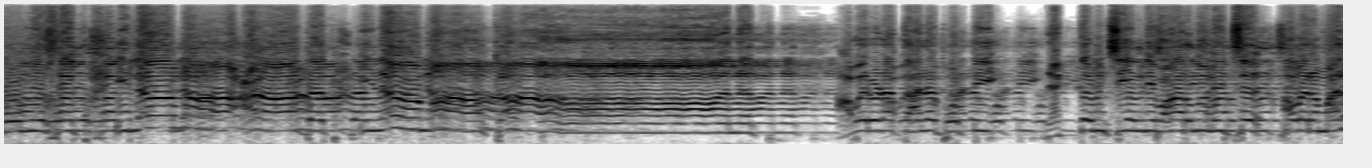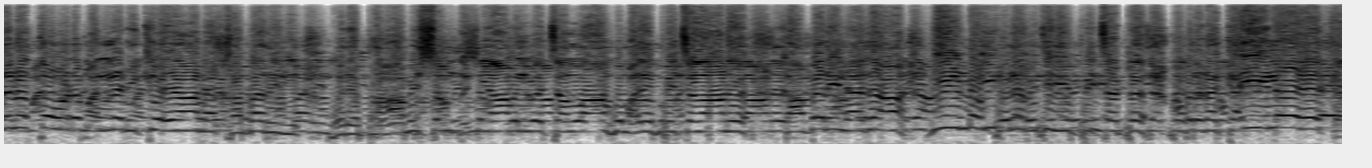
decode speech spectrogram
رُوِخَتْ ما عادت عَادَتْ ما كانت. അവരുടെ തല പൊട്ടി രക്തം ചീന്തി വാർന്നൊലിച്ച് അവർ മരണത്തോട് മല്ലടിക്കുകയാണ് ഖബറിൽ. ഒരു പ്രാവശ്യം ദുനിയാവിൽ വെച്ച് അള്ളാഹു മരിപ്പിച്ചതാണ്. ഖബറിൽ അതാ വീണ്ടും പുനർജീവിപ്പിച്ചിട്ട് അവരുടെ കയ്യിലേക്ക്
